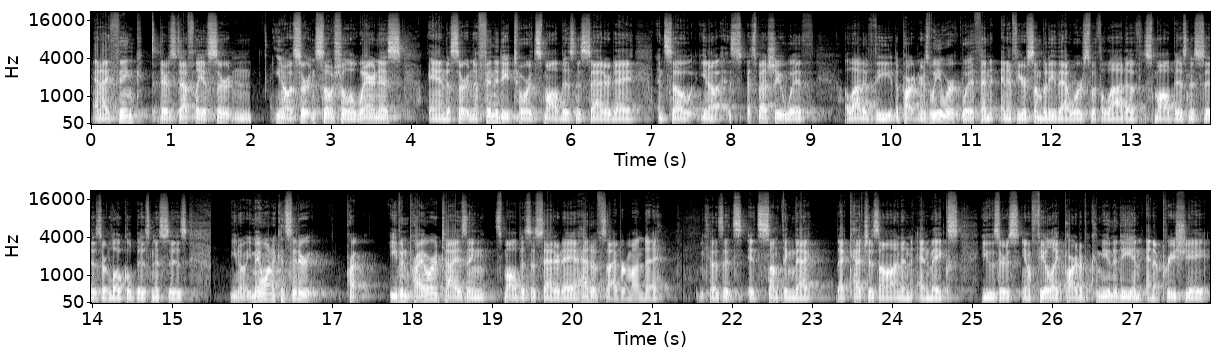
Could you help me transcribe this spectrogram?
And I think there's definitely a certain, you know, a certain social awareness and a certain affinity towards Small Business Saturday. And so, you know, especially with a lot of the, the partners we work with, and, and if you're somebody that works with a lot of small businesses or local businesses, you know, you may want to consider pri- even prioritizing Small Business Saturday ahead of Cyber Monday because it's it's something that that catches on and, and makes users you know feel like part of a community and, and appreciate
